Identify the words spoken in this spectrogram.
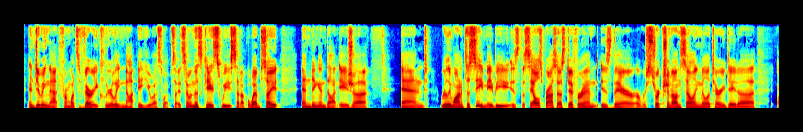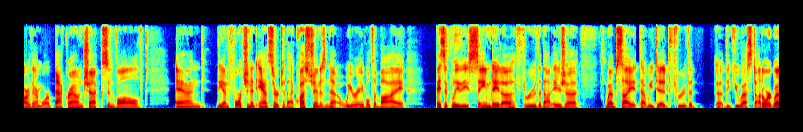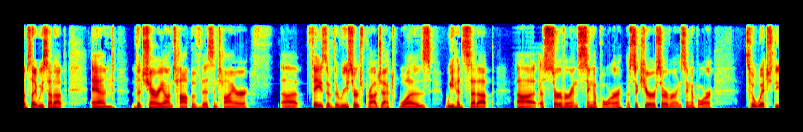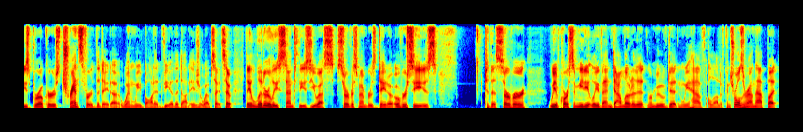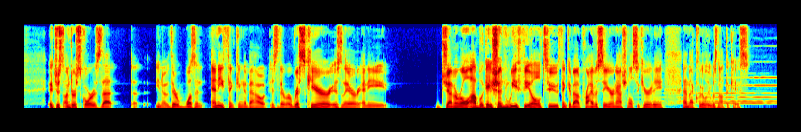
and doing that from what's very clearly not a US website. So in this case, we set up a website ending in .asia and really wanted to see maybe is the sales process different? Is there a restriction on selling military data? Are there more background checks involved? And the unfortunate answer to that question is no. We were able to buy basically the same data through the .asia website that we did through the uh, the us.org website we set up and the cherry on top of this entire uh, phase of the research project was we had set up uh, a server in Singapore, a secure server in Singapore, to which these brokers transferred the data when we bought it via the .asia website. So they literally sent these US service members data overseas to this server. We of course immediately then downloaded it, removed it, and we have a lot of controls around that, but it just underscores that you know, there wasn't any thinking about is there a risk here? Is there any general obligation we feel to think about privacy or national security? And that clearly was not the case.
